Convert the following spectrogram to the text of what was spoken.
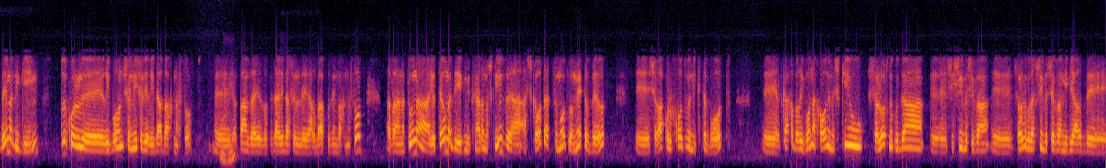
די מדאיגים. קודם כל, רבעון שני של ירידה בהכנסות. הפעם זאת הייתה ירידה של אה, 4% בהכנסות, אבל הנתון היותר מדאיג מבחינת המשקיעים זה ההשקעות העצומות במטאוורס, שרק הולכות ומצטברות. אה, אז ככה ברבעון האחרון הם השקיעו 3.67 אה, 3.67 מיליארד אה,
